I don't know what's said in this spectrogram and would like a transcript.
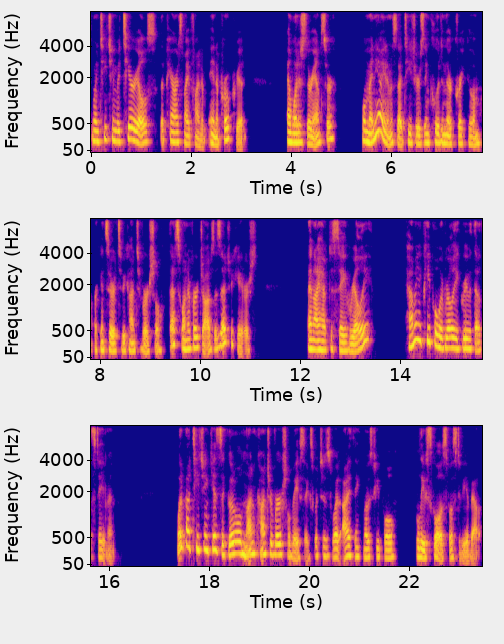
when teaching materials that parents might find inappropriate? And what is their answer? Well, many items that teachers include in their curriculum are considered to be controversial. That's one of our jobs as educators. And I have to say, really? How many people would really agree with that statement? What about teaching kids the good old non controversial basics, which is what I think most people believe school is supposed to be about?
